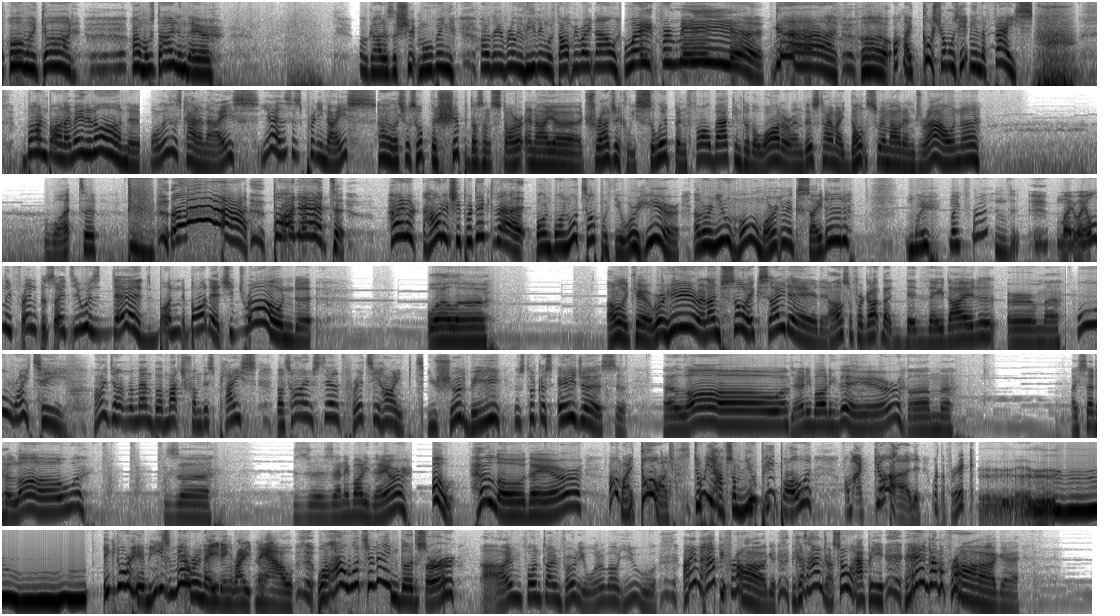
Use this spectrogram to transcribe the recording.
Oh my god, I almost died in there. Oh god, is the ship moving? Are they really leaving without me right now? Wait for me! God! Uh, oh my gosh, you almost hit me in the face! Bon Bon, I made it on! Well, this is kind of nice. Yeah, this is pretty nice. Uh, let's just hope the ship doesn't start and I, uh, tragically slip and fall back into the water and this time I don't swim out and drown. What? ah! Bonnet! How did, how did she predict that? Bon Bon, what's up with you? We're here, at our new home. Aren't you excited? My my friend, my my only friend besides you is dead. Bon Bonnet, she drowned. Well, uh, I don't really care. We're here, and I'm so excited. I also forgot that they died. Um, alrighty. I don't remember much from this place, but I'm still pretty hyped. You should be. This took us ages. Hello? Is anybody there? Um... I said hello? Is, uh... Is, is anybody there? Oh! Hello there. Oh my god! Do we have some new people? Oh my god! What the frick? Ignore him, he's marinating right now! Well, how, what's your name, good sir? I'm Funtime Freddy, what about you? I'm Happy Frog, because I'm just so happy, and I'm a frog!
